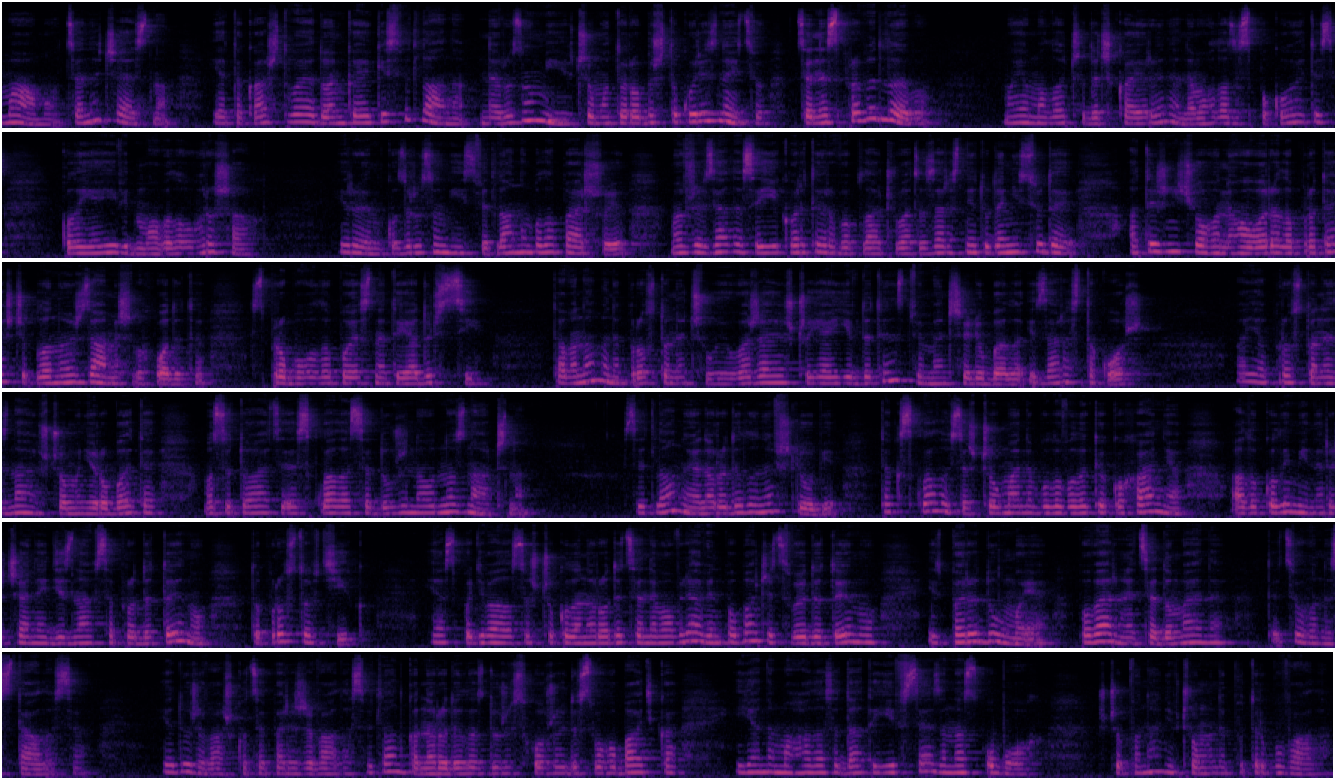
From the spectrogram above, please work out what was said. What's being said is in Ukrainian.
Мамо, це нечесно. Я така ж твоя донька, як і Світлана. Не розумію, чому ти робиш таку різницю. Це несправедливо. Моя молодша дочка Ірина не могла заспокоїтись, коли я їй відмовила у грошах. Іринко, зрозумій, Світлана була першою. Ми вже взялися її квартиру виплачувати, зараз ні туди, ні сюди. А ти ж нічого не говорила про те, що плануєш заміж виходити, спробувала пояснити я дочці. Та вона мене просто не чує. Вважає, що я її в дитинстві менше любила і зараз також. А я просто не знаю, що мені робити, бо ситуація склалася дуже неоднозначна. Світлану я народила не в шлюбі. Так склалося, що в мене було велике кохання, але коли мій наречений дізнався про дитину, то просто втік. Я сподівалася, що коли народиться немовля, він побачить свою дитину і передумає, повернеться до мене, та цього не сталося. Я дуже важко це переживала. Світланка народилась дуже схожою до свого батька, і я намагалася дати їй все за нас обох, щоб вона ні в чому не потребувала.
